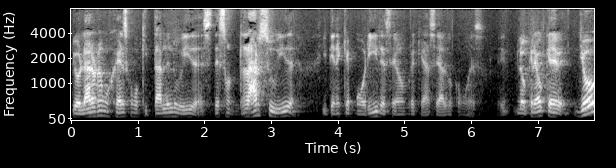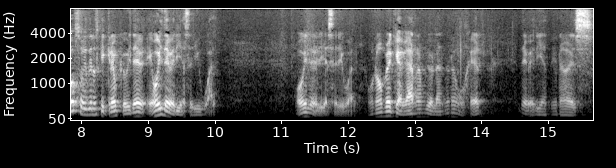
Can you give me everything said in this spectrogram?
Violar a una mujer es como quitarle la vida, es deshonrar su vida y tiene que morir ese hombre que hace algo como eso. lo creo que, yo soy de los que creo que hoy, hoy debería ser igual. Hoy debería ser igual. Un hombre que agarran violando a una mujer deberían de una vez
